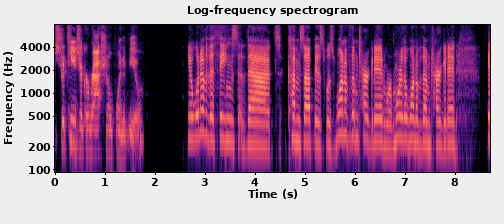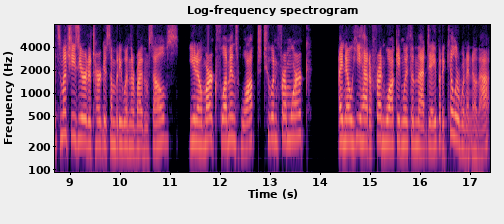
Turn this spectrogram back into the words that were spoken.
strategic or rational point of view. Yeah, one of the things that comes up is was one of them targeted? Were more than one of them targeted? It's much easier to target somebody when they're by themselves. You know, Mark Flemmonds walked to and from work. I know he had a friend walking with him that day, but a killer wouldn't know that.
